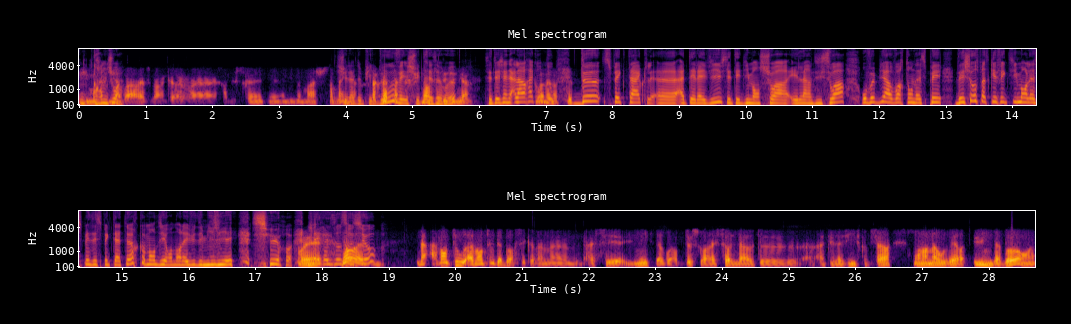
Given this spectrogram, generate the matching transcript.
Une grande joie. Je suis là depuis le 12 et je suis très heureux. C'était génial. Alors raconte-nous. Deux spectacles euh, à Tel Aviv, c'était dimanche soir et lundi soir. On veut bien avoir ton aspect des choses parce qu'effectivement, l'aspect des spectateurs, comment dire, on en a vu des milliers sur les réseaux sociaux. Bah, avant tout, avant tout, d'abord, c'est quand même euh, assez unique d'avoir deux soirées sold out euh, à Tel Aviv comme ça. On en a ouvert une d'abord,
